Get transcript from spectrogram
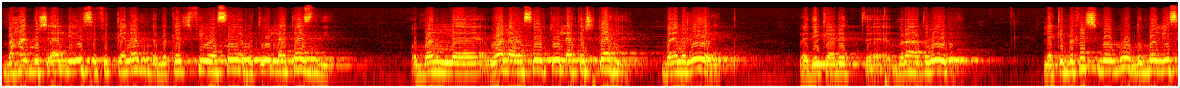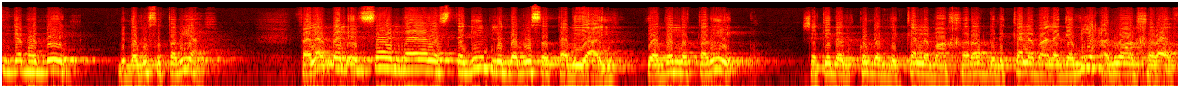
ما حدش قال ليوسف الكلام ده. ما كانش في وصية بتقول لا تزني. أمال ولا وصية بتقول لا تشتهي. بقى لغيرك ما دي كانت امرأة غيره لكن ما كانش موجود. أمال يوسف جابها منين؟ بالناموس الطبيعي. فلما الإنسان لا يستجيب للناموس الطبيعي يضل الطريق. عشان كده كنا بنتكلم عن الخراف بنتكلم على جميع أنواع الخراف.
